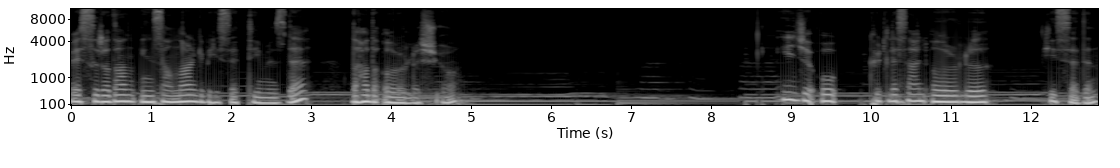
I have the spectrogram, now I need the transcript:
ve sıradan insanlar gibi hissettiğimizde daha da ağırlaşıyor. İyice o kütlesel ağırlığı hissedin.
